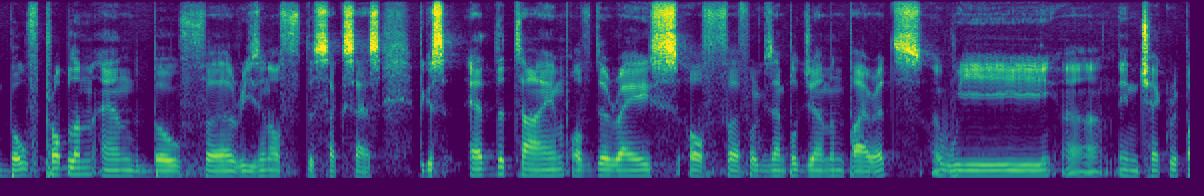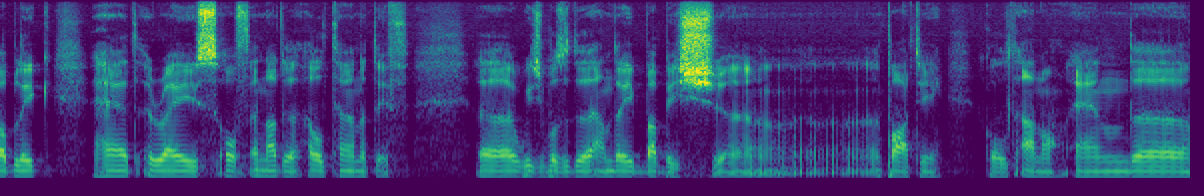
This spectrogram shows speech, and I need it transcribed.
both problem and both uh, reason of the success. Because at the time of the race of uh, for example German pirates we uh, in Czech Republic had a race of another alternative uh, which was the Andrej Babiš uh, party called ANO and uh,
